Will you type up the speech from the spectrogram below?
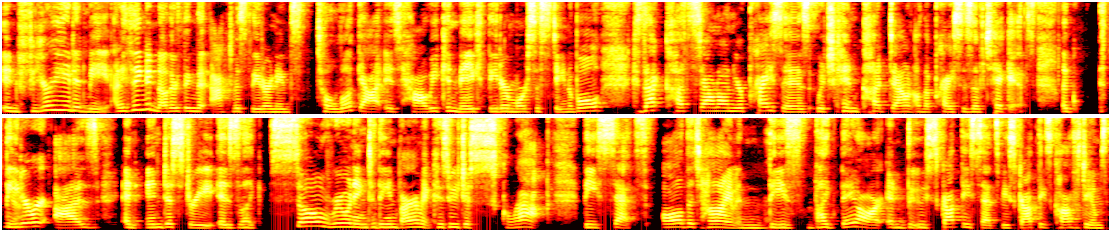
infuriated me. And I think another thing that activist theater needs to look at is how we can make theater more sustainable because that cuts down on your prices, which can cut down on the prices of tickets. Like theater as an industry is like so ruining to the environment because we just scrap these sets all the time and these like they are and we scrap these sets we scrap these costumes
